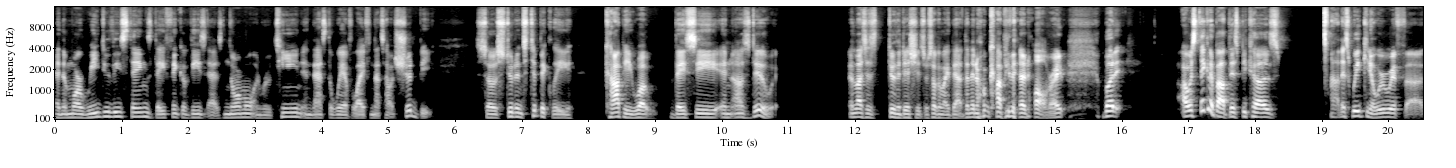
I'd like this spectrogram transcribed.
and the more we do these things they think of these as normal and routine and that's the way of life and that's how it should be. So students typically copy what they see in us do unless it's doing the dishes or something like that then they don't copy that at all right? But i was thinking about this because uh, this week you know we were with uh,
